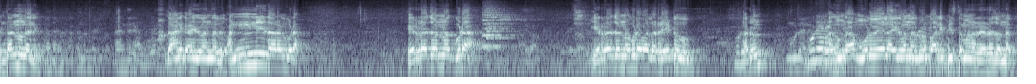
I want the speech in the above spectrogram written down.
ఎంత ఉండని దానికి ఐదు వందలు. అన్ని ధరలు కూడా. ఎర్రజొన్నకు కూడా. ఎర్రజొన్న కూడా వాళ్ళ రేటు. అరుణ్ అది ఉందా? మూడు వేల ఐదు వందల రూపాయలు ఇప్పిస్తామన్నారు ఎర్రజొన్నకు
